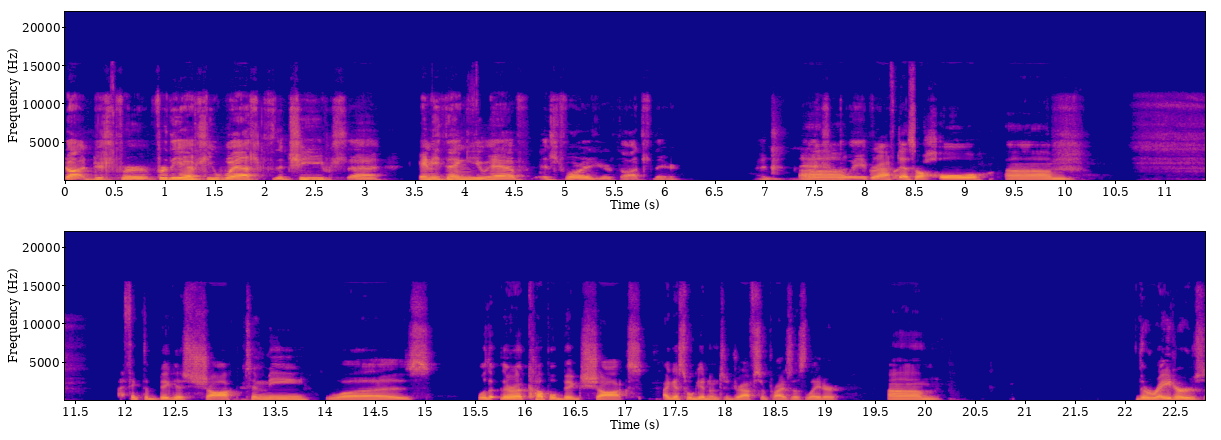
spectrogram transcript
Not just for for the AFC West, the Chiefs. Uh, anything you have as far as your thoughts there? Uh, draft as a whole, um, I think the biggest shock to me was well, there are a couple big shocks. I guess we'll get into draft surprises later. Um, the Raiders,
